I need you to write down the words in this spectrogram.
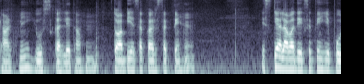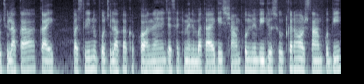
प्लांट में यूज़ कर लेता हूँ। तो आप भी ऐसा कर सकते हैं। इसके अलावा देख सकते हैं ये पोचुलाका का एक पसलिनो पोचुलाका का कॉर्नर है। जैसा कि मैंने बताया कि शाम को मैं वीडियो शूट कर रहा हूँ और शाम को भी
